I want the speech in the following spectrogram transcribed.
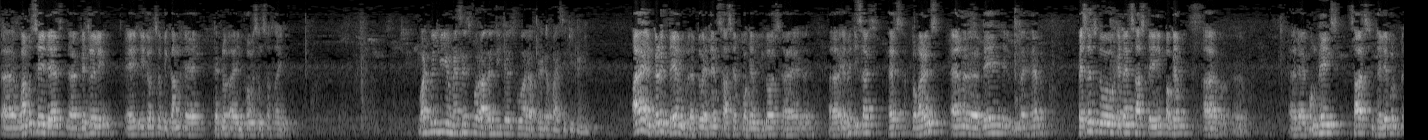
uh, want to say that uh, gradually uh, it also become a techno- uh, information society. What will be your message for other teachers who are afraid of ICT training? I encourage them uh, to attend such a program because every teacher has tolerance and they have patience to attend such training program uh, uh, conveys such valuable uh,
